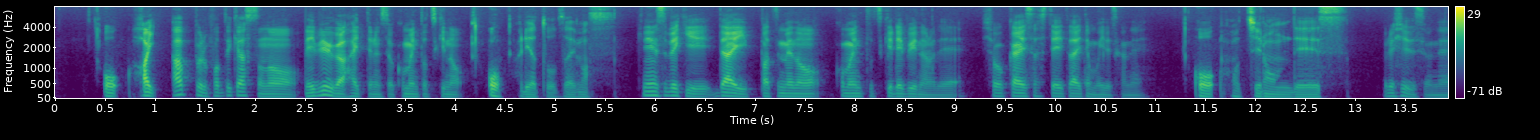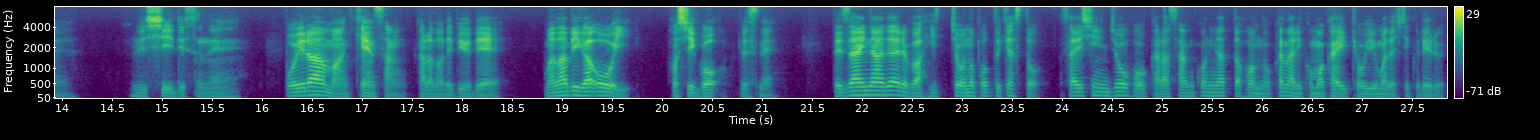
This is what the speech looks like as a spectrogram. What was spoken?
おはい Apple Podcast のレビューが入ってるんですよ、コメント付きの。おありがとうございます記念すべき第一発目のコメント付きレビューなので、紹介させていただいてもいいですかね。おもちろんです嬉しいですよね。嬉しいですねボイラーマンケンさんからのレビューで、学びが多い星5ですね。デザイナーであれば必聴のポッドキャスト、最新情報から参考になった本のかなり細かい共有までしてくれる。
